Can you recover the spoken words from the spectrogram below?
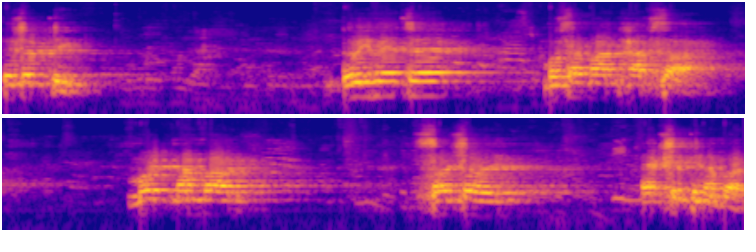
তেষট্টি। দুই হয়েছে মুসলমান হাফসা। মোট নাম্বার ছয়শো একষট্টি নাম্বার।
